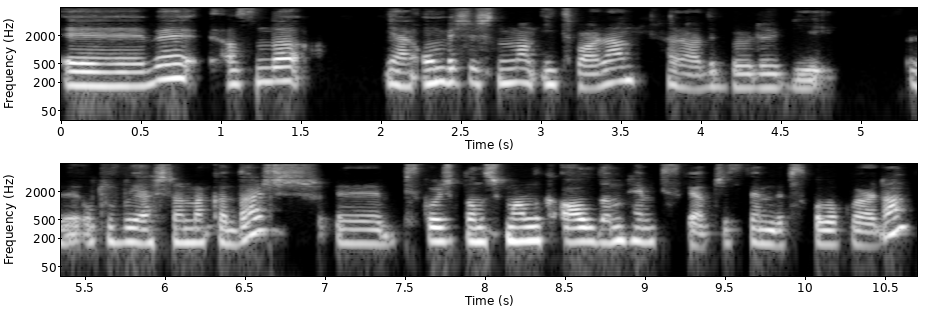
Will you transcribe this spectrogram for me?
E, ve aslında yani 15 yaşından itibaren herhalde böyle bir 30'lu yaşlarıma kadar e, psikolojik danışmanlık aldım hem psikiyatrist hem de psikologlardan.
